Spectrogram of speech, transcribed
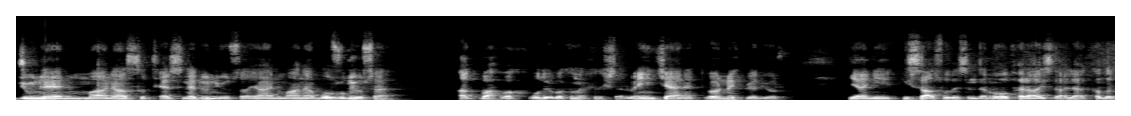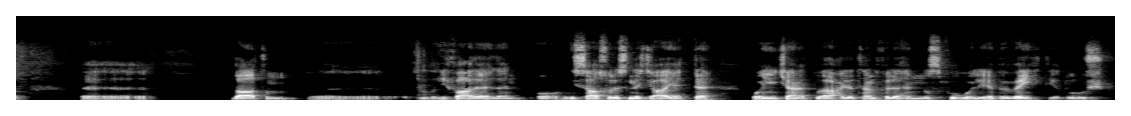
cümlenin manası tersine dönüyorsa yani mana bozuluyorsa akbah vakf oluyor bakın arkadaşlar. Ve imkanet örnek veriyor. Yani Nisa suresinden o feraizle alakalı e, dağıtım e, ifade eden o Nisa suresindeki ayette o imkanet vahideten felehen nısfu ve ebeveyh diye duruş.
